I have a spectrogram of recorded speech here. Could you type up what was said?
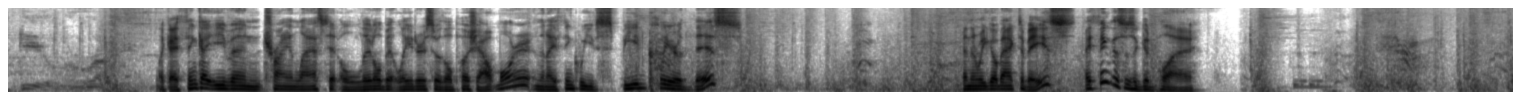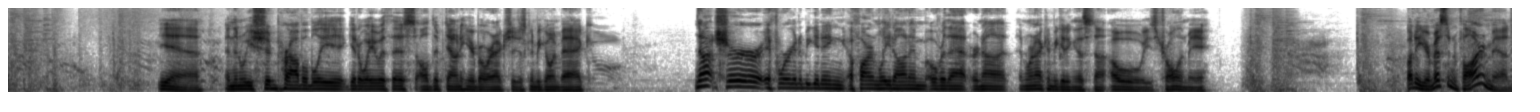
Like, I think I even try and last hit a little bit later so they'll push out more, and then I think we speed clear this, and then we go back to base. I think this is a good play. Yeah, and then we should probably get away with this. I'll dip down here, but we're actually just going to be going back. Not sure if we're going to be getting a farm lead on him over that or not, and we're not going to be getting this done. Oh, he's trolling me. Buddy, you're missing farm, man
